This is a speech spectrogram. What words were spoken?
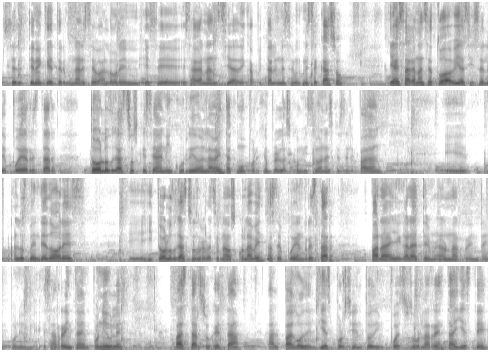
se le tiene que determinar ese valor, en ese, esa ganancia de capital en ese, en este caso. Y a esa ganancia todavía sí se le puede restar todos los gastos que se han incurrido en la venta, como por ejemplo las comisiones que se le pagan eh, a los vendedores eh, y todos los gastos relacionados con la venta se pueden restar para llegar a determinar una renta imponible. Esa renta imponible va a estar sujeta al pago del 10% de impuestos sobre la renta y este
